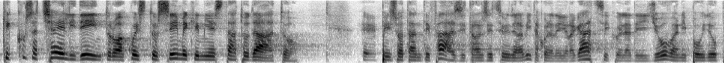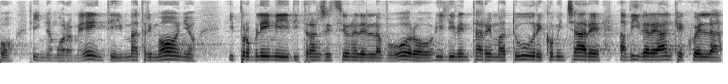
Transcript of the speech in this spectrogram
che cosa c'è lì dentro a questo seme che mi è stato dato eh, penso a tante fasi, transizioni della vita, quella dei ragazzi, quella dei giovani, poi dopo gli innamoramenti, il matrimonio, i problemi di transizione del lavoro, il diventare maturi, cominciare a vivere anche quella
